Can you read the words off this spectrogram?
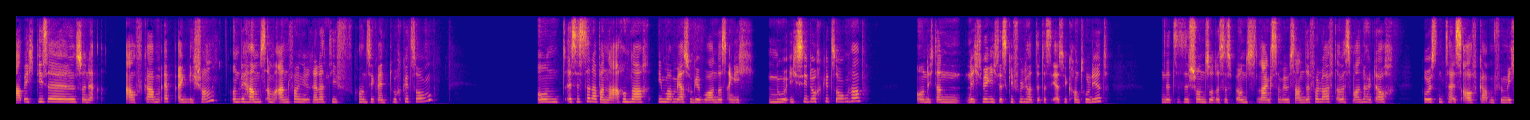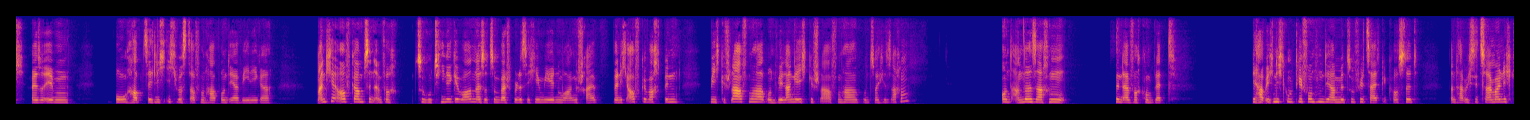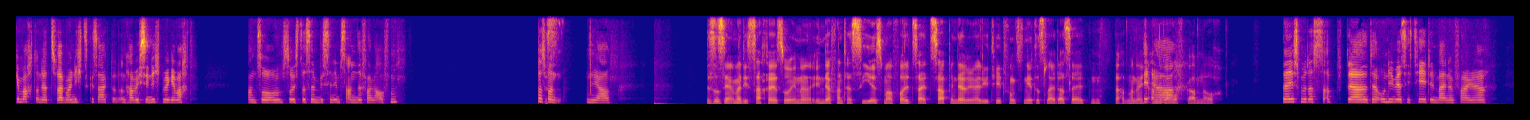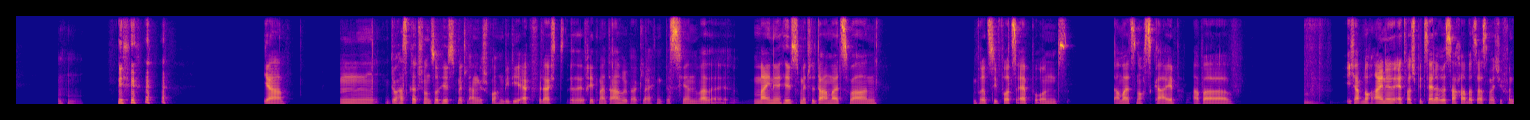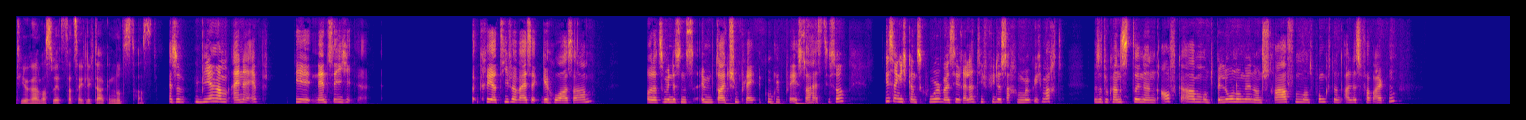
habe ich diese, so eine Aufgaben-App eigentlich schon und wir haben es am Anfang relativ konsequent durchgezogen. Und es ist dann aber nach und nach immer mehr so geworden, dass eigentlich nur ich sie durchgezogen habe und ich dann nicht wirklich das Gefühl hatte, dass er sie kontrolliert. Und jetzt ist es schon so, dass es bei uns langsam im Sande verläuft, aber es waren halt auch größtenteils Aufgaben für mich. Also eben, wo hauptsächlich ich was davon habe und er weniger. Manche Aufgaben sind einfach zur Routine geworden. Also zum Beispiel, dass ich ihm jeden Morgen schreibe, wenn ich aufgewacht bin, wie ich geschlafen habe und wie lange ich geschlafen habe und solche Sachen. Und andere Sachen sind einfach komplett, die habe ich nicht gut gefunden, die haben mir zu viel Zeit gekostet. Dann habe ich sie zweimal nicht gemacht und er hat zweimal nichts gesagt und dann habe ich sie nicht mehr gemacht. Und so, so ist das ein bisschen im Sande verlaufen. Dass man, ja. Das ist ja immer die Sache. So in, in der Fantasie ist man Vollzeit-Sub, in der Realität funktioniert das leider selten. Da hat man nämlich ja. andere Aufgaben auch. Da ist mir das ab der, der Universität in meinem Fall, ja. Mhm. ja. Mm, du hast gerade schon so Hilfsmittel angesprochen wie die App. Vielleicht äh, red mal darüber gleich ein bisschen. Weil, äh, meine Hilfsmittel damals waren im Prinzip WhatsApp und damals noch Skype, aber ich habe noch eine etwas speziellere Sache, aber zuerst möchte ich von dir hören, was du jetzt tatsächlich da genutzt hast. Also wir haben eine App, die nennt sich äh, kreativerweise Gehorsam. Oder zumindest im deutschen Play Google Play Store heißt sie so. Die ist eigentlich ganz cool, weil sie relativ viele Sachen möglich macht. Also du kannst drinnen Aufgaben und Belohnungen und Strafen und Punkte und alles verwalten.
